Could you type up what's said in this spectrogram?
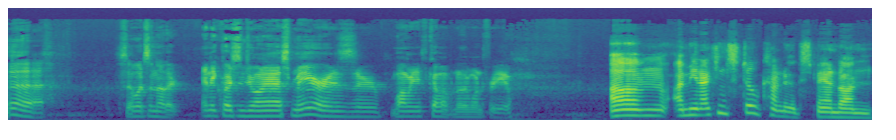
uh, so what's another? Any questions you want to ask me, or is there want me to come up with another one for you? Um, I mean, I can still kind of expand on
